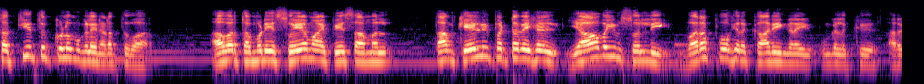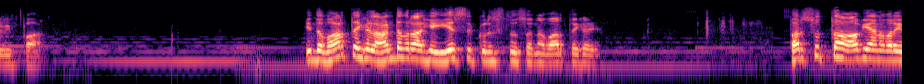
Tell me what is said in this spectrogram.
சத்தியத்துக்குள்ளும் உங்களை நடத்துவார். அவர் தம்முடைய சுயமாய் பேசாமல் தாம் கேள்விப்பட்டவைகள் யாவையும் சொல்லி வரப்போகிற காரியங்களை உங்களுக்கு அறிவிப்பார். இந்த வார்த்தைகள் ஆண்டவராகிய இயேசு கிறிஸ்து சொன்ன வார்த்தைகள். பர்சுத்த ஆவியானவரை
